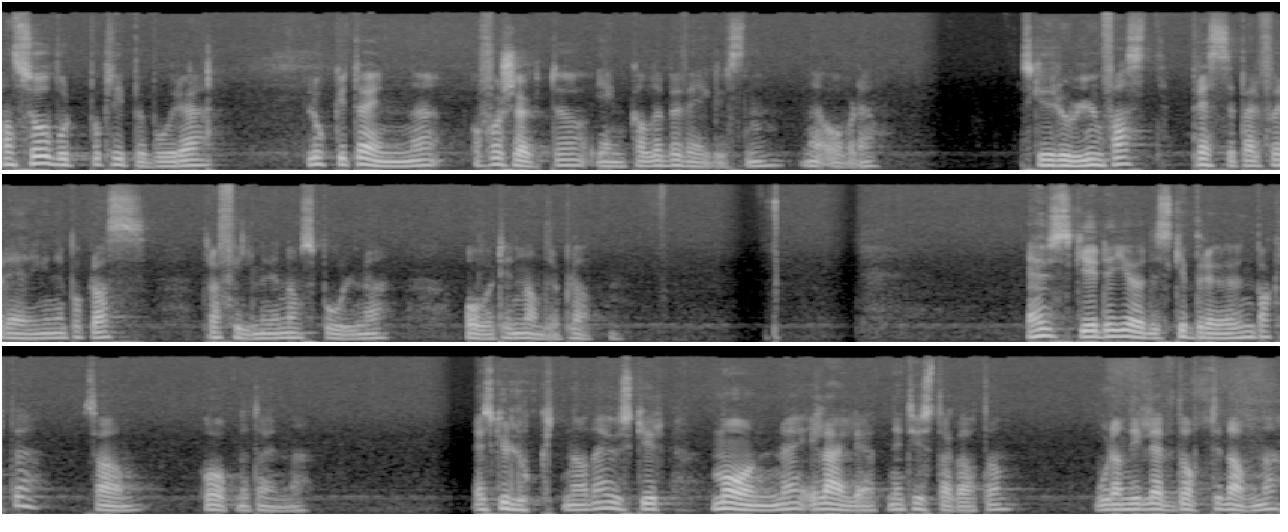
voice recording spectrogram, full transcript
Han så bort på klippebordet, lukket øynene og forsøkte å gjenkalle bevegelsen nedover det. Skulle rullen fast, presse perforeringene på plass, dra filmen gjennom spolene over til den andre platen. Jeg husker det jødiske brødet hun bakte, sa han og åpnet øynene. Jeg husker lukten av det. Jeg husker morgenene i leiligheten i Tystadgata. Hvordan de levde opp til navnet.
